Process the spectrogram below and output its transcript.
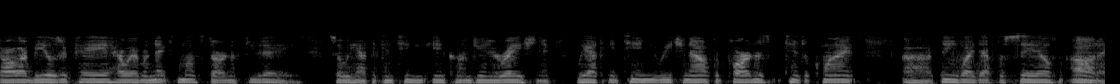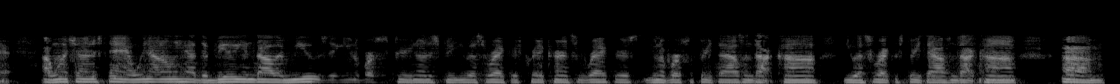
all our bills are paid. However, next month starting a few days. So we have to continue income generation. We have to continue reaching out to partners, potential clients, uh, things like that for sales and all that. I want you to understand we not only have the billion dollar music, Universal and Undisputed US Records, Credit Currency Records, Universal3000.com, US Records3000.com. Um,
